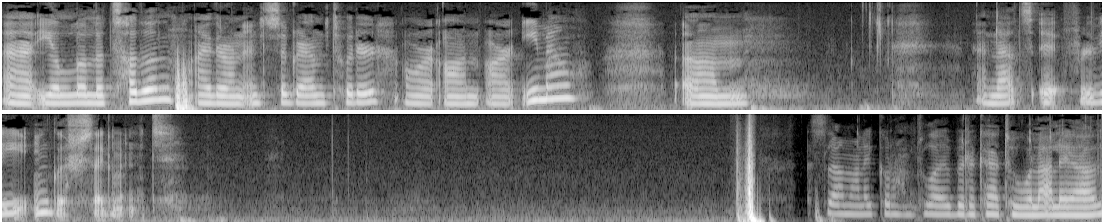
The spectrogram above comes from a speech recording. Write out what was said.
at Yalla Let's Hadal, either on Instagram, Twitter, or on our email. Um, and that's it for the English segment. Asalaamu calaykum waraxmatullaahi wabarakaatu walaalayaal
